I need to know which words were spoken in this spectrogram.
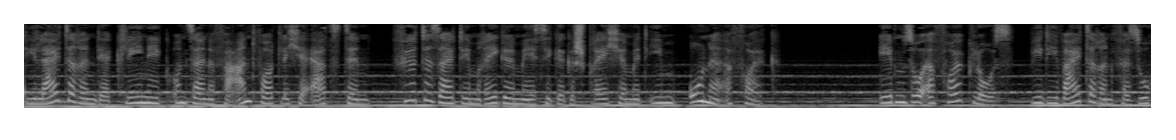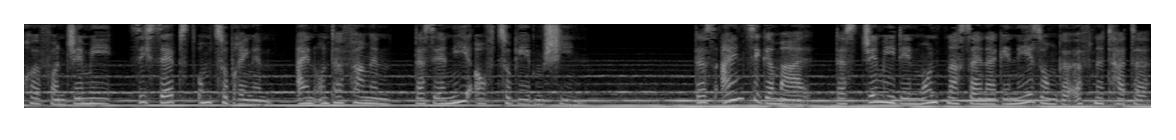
die Leiterin der Klinik und seine verantwortliche Ärztin, führte seitdem regelmäßige Gespräche mit ihm, ohne Erfolg ebenso erfolglos, wie die weiteren Versuche von Jimmy, sich selbst umzubringen, ein Unterfangen, das er nie aufzugeben schien. Das einzige Mal, dass Jimmy den Mund nach seiner Genesung geöffnet hatte,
